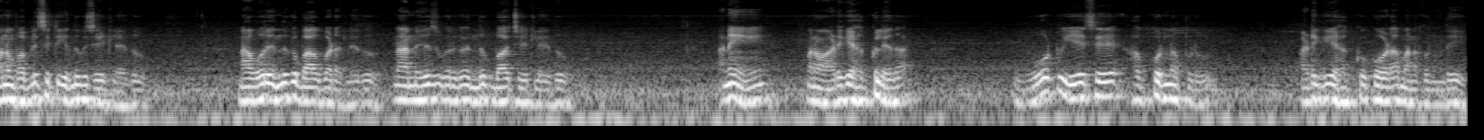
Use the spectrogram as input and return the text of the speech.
మనం పబ్లిసిటీ ఎందుకు చేయట్లేదు? నా ఊరు ఎందుకు బాగుపడట్లేదు? నా నియోజకవర్గం ఎందుకు బాగు చేయట్లేదు? అని మనం అడిగే హక్కు లేదా? ఓటు వేసే హక్కు ఉన్నప్పుడు అడిగే హక్కు కూడా మనకుంది.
